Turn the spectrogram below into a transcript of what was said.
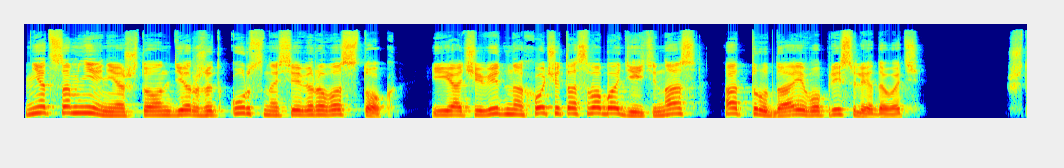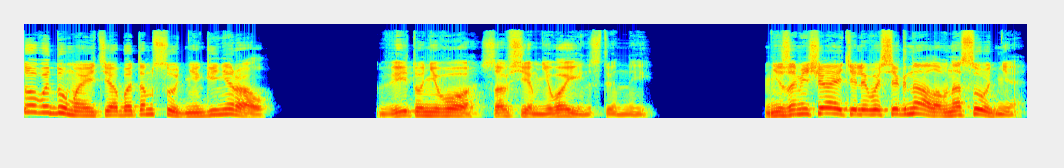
Нет сомнения, что он держит курс на северо-восток и, очевидно, хочет освободить нас от труда его преследовать. Что вы думаете об этом судне, генерал? Вид у него совсем не воинственный. «Не замечаете ли вы сигналов на судне?»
